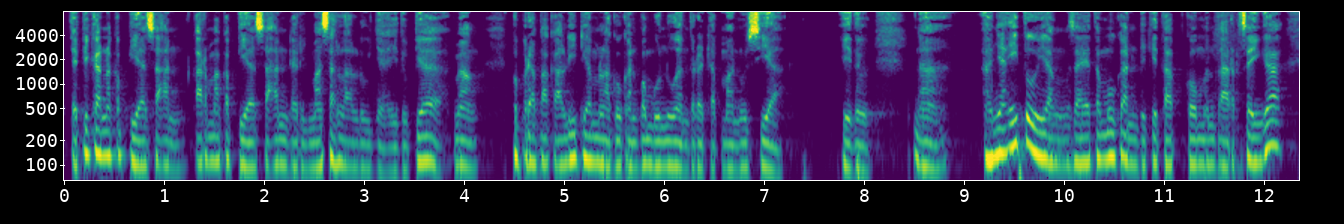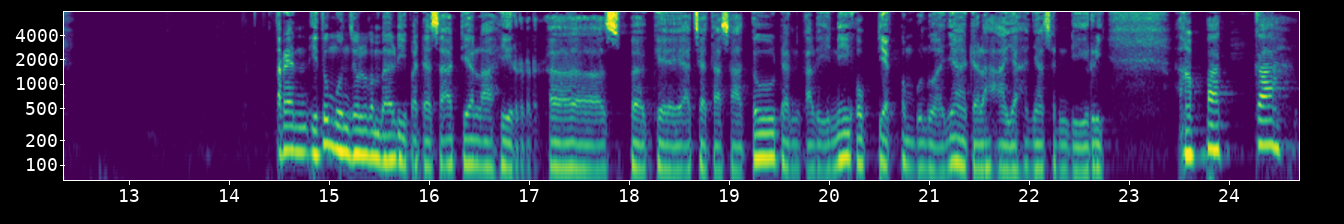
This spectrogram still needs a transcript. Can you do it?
Jadi karena kebiasaan, karma kebiasaan dari masa lalunya itu dia memang beberapa kali dia melakukan pembunuhan terhadap manusia itu. Nah, hanya itu yang saya temukan di kitab komentar sehingga tren itu muncul kembali pada saat dia lahir uh, sebagai ajata satu dan kali ini objek pembunuhannya adalah ayahnya sendiri. Apakah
